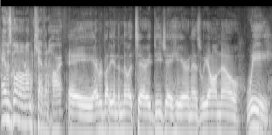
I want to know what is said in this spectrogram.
Hey, what's going on? I'm Kevin Hart. Hey, everybody in the military, DJ here, and as we all know, we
